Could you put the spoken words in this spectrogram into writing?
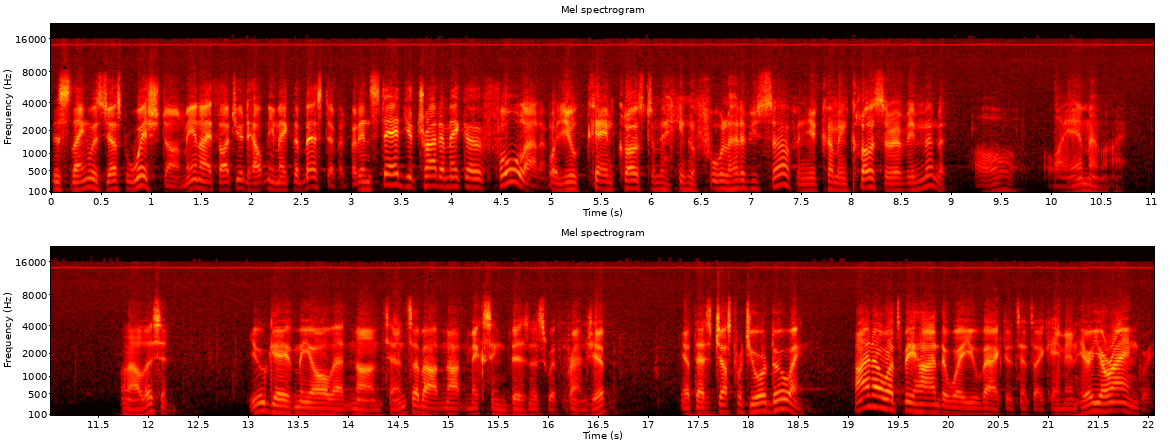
This thing was just wished on me, and I thought you'd help me make the best of it. But instead, you try to make a fool out of me. Well, you came close to making a fool out of yourself, and you're coming closer every minute. Oh, oh, I am, am I? Well, now listen. You gave me all that nonsense about not mixing business with friendship. Yet that's just what you're doing. I know what's behind the way you've acted since I came in here. You're angry.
